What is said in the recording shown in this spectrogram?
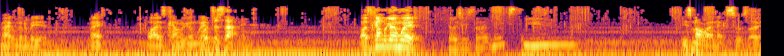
Mate, we're gonna beat it. Mate, why is the camera going weird? What does that mean? Why is the camera going weird? Because he's right next to you. He's not right next to us though.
